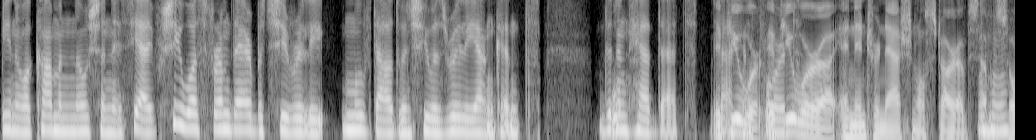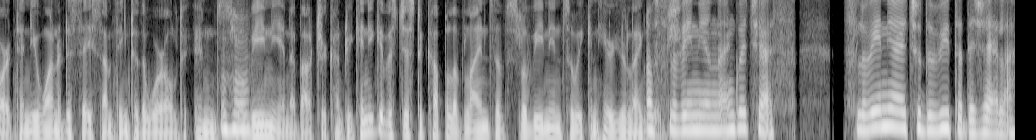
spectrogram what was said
you know a common notion is yeah she was from there but she really moved out when she was really young and didn't had that If you were if you were uh, an international star of some Mhm. sort and you wanted to say something to the world in Mhm. Slovenian about your country, can you give us just a couple of lines of Slovenian so we can hear your language? Of Slovenian language, yes. Slovenija je čudovita dežela,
